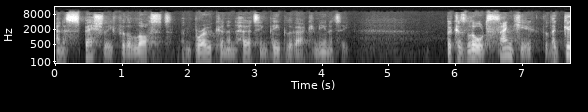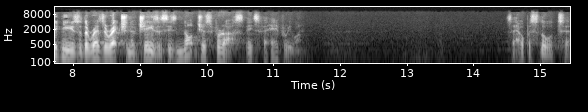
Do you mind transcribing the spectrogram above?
and especially for the lost and broken and hurting people of our community. Because, Lord, thank you that the good news of the resurrection of Jesus is not just for us, it's for everyone. So help us, Lord, to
